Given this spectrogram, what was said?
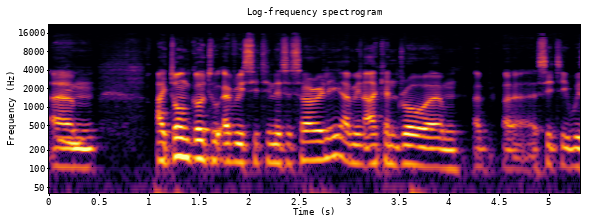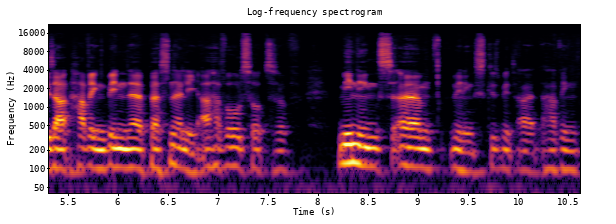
Um, I don't go to every city necessarily. I mean, I can draw um, a, a city without having been there personally. I have all sorts of meanings, um, meanings. Excuse me. Uh, having,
